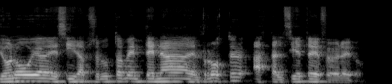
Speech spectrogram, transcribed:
Yo no voy a decir absolutamente nada del roster hasta el 7 de febrero.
